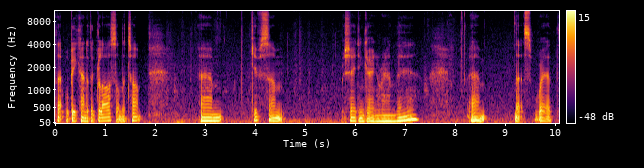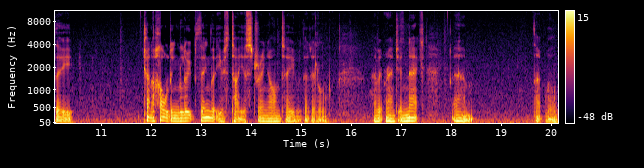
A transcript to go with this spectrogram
that will be kind of the glass on the top um, give some shading going around there. Um, that's where the kind of holding loop thing that you tie your string onto with that little have it around your neck. Um, that will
